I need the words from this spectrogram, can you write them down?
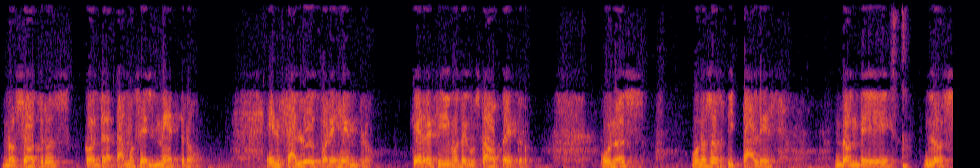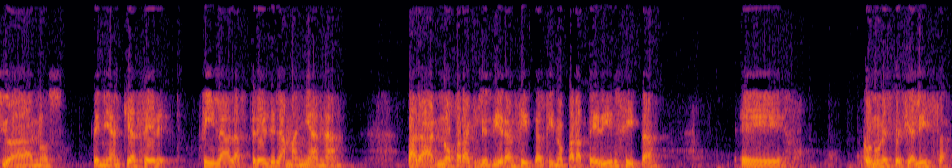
Nosotros contratamos el metro. En salud, por ejemplo, ¿qué recibimos de Gustavo Petro? Unos, unos hospitales donde los ciudadanos tenían que hacer fila a las 3 de la mañana para no para que les dieran cita, sino para pedir cita eh, con un especialista.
